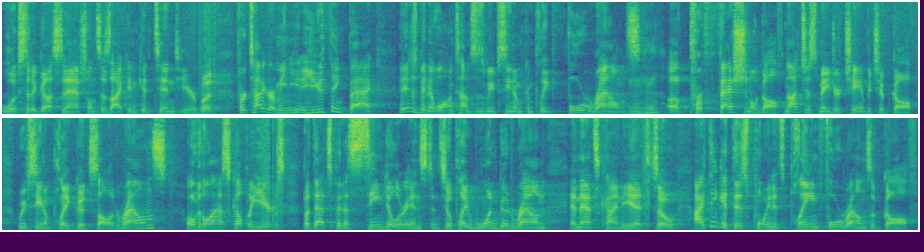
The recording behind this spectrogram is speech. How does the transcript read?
looks at Augusta National and says, I can contend here. But for Tiger, I mean, you, you think back, it has been a long time since we've seen him complete four rounds mm-hmm. of professional golf, not just major championship golf. We've seen him play good, solid rounds over the last couple years, but that's been a singular instance. He'll play one good round, and that's kind of it. So I think at this point, it's playing four rounds of golf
